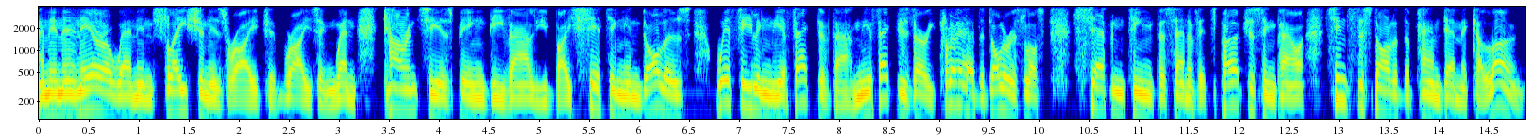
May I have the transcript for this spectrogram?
And in an era when inflation is rising, when currency is being devalued by sitting in dollars, we're feeling the effect of that. And the effect is very clear. The dollar has lost 17% of its purchasing power since the start of the pandemic alone.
